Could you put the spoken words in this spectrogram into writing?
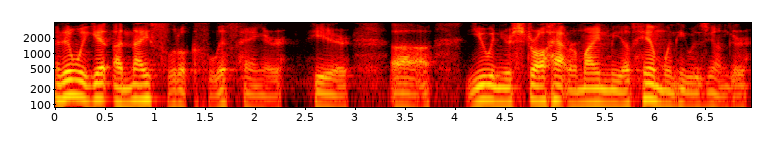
and then we get a nice little cliffhanger here. Uh, you and your straw hat remind me of him when he was younger.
